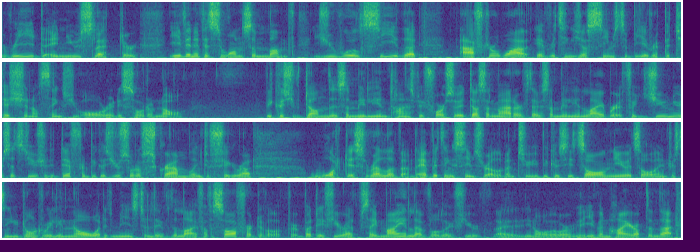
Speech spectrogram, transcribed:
read a newsletter, even if it's once a month, you will see that after a while everything just seems to be a repetition of things you already sort of know because you've done this a million times before. So it doesn't matter if there's a million libraries. For juniors, it's usually different because you're sort of scrambling to figure out what is relevant. Everything seems relevant to you because it's all new, it's all interesting. You don't really know what it means to live the life of a software developer. But if you're at, say, my level, or if you're, uh, you know, or even higher up than that,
